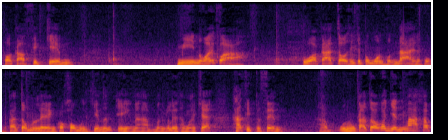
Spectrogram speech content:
พราะกราฟิกเกม มีน้อยกว่าตัวการ์ดจอที่จะประมวลผลได้นะผม การ์ดจอมันแรงกว่าข้อมูลเกมนั่นเองนะครับ มันก็เลยทำงานแค่ 50%ครับ อุณหภูมิการ์ดจอก็เย็นมากครับ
